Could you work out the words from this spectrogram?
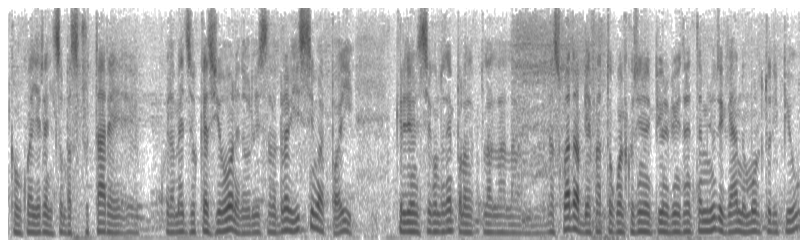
con Quagliarella insomma, a sfruttare quella mezza occasione dove lui è stato bravissimo e poi credo nel secondo tempo la, la, la, la, squadra abbia fatto qualcosina di più nei primi 30 minuti creando molto di più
